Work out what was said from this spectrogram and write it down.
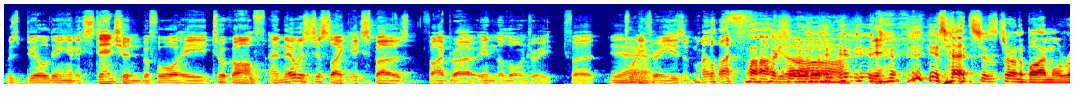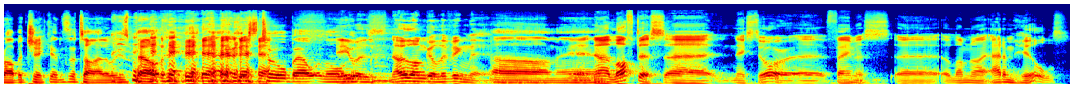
was building an extension before he took off, and there was just like exposed fibro in the laundry for Yeah. 23 years of my life. Fuck, really? Your dad's just trying to buy more rubber chickens to tie to his belt. and his tool belt with all He the- was no longer living there. Oh, Yeah, man. no, Loftus uh, next door, uh, famous uh, alumni Adam Hills.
